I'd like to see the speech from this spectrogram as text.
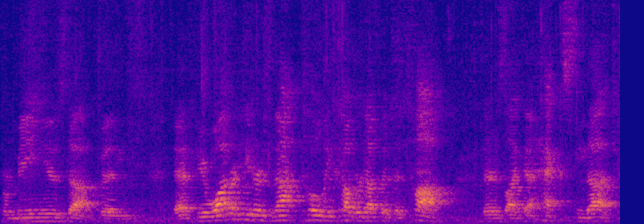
from being used up. And if your water heater is not totally covered up at the top, there's like a hex nut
